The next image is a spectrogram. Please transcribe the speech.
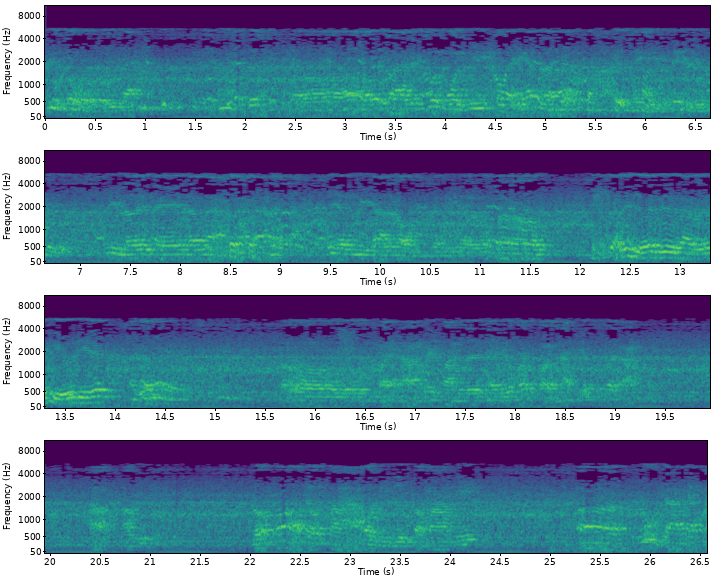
ที่โตแล้วกลายเป็นคนบนดีเข้าไปงั้นเลยนี่นี่ นี่เลยเองแล้วนะยังมีอารมณ์ยังมีอารมณ์ไม่เยอะดีเลยหิวดีนะโอ้ไม่อ่านไม่ฟังเลยนรถก่อนนะเดี๋ยวค่อยอ่านอ่าเอาหลวงพ่อเจ้าสาวดีดูสมาธิรูปการแนะน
